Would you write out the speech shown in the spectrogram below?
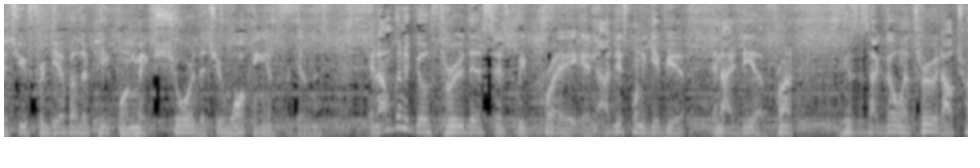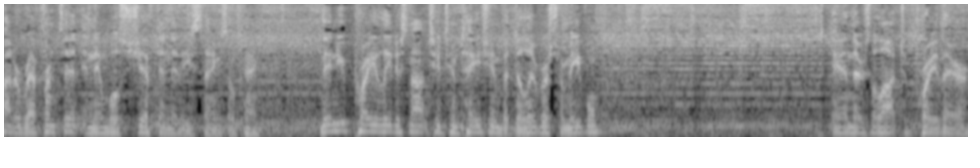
that you forgive other people and make sure that you're walking in forgiveness. And I'm going to go through this as we pray, and I just want to give you an idea up front because as I go in through it, I'll try to reference it and then we'll shift into these things, okay? Then you pray, lead us not into temptation, but deliver us from evil. And there's a lot to pray there.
